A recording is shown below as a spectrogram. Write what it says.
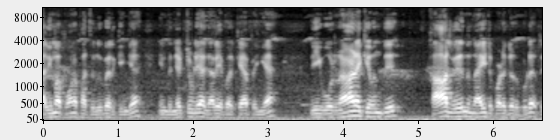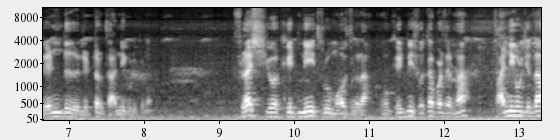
அதிகமாக போனால் பத்து ரூபாய் இருக்கீங்க இந்த நெட்டு வழியாக நிறைய பேர் கேட்பீங்க நீங்கள் ஒரு நாளைக்கு வந்து காலையிலேருந்து நைட்டு படுக்கிறது கூட ரெண்டு லிட்டர் தண்ணி குடிக்கணும். ஃப்ளஷ் யுவர் கிட்னி த்ரூ மவுத்துங்கிறான் உன் கிட்னி சுத்தப்படுத்தணும்னா தண்ணி குடிச்சிருந்தா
